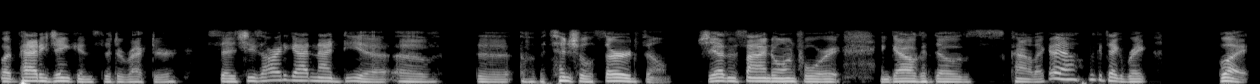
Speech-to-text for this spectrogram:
but Patty Jenkins, the director, said she's already got an idea of the of a potential third film. She hasn't signed on for it, and Gal Gadot's kind of like, yeah, we could take a break. But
